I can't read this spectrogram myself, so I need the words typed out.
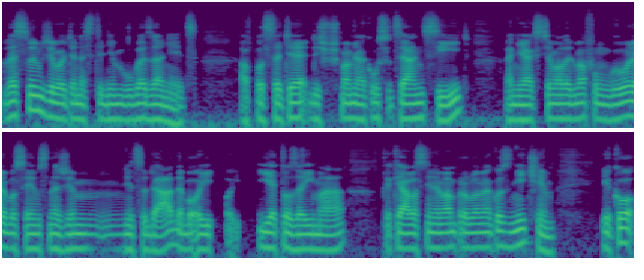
ve svém životě nestydím vůbec za nic. A v podstatě, když už mám nějakou sociální síť a nějak s těma lidma funguji, nebo se jim snažím něco dát, nebo je to zajímá, tak já vlastně nemám problém jako s ničím. Jako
